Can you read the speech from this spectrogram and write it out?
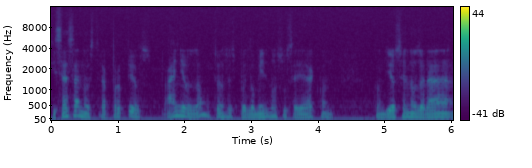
quizás a nuestros propios años no entonces pues lo mismo sucederá con con Dios él nos dará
